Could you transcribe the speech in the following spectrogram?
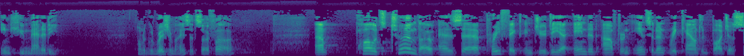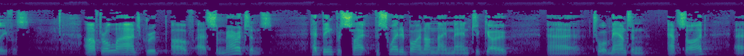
inhumanity. Not a good resume, is it, so far? Um, Pilate's term, though, as prefect in Judea ended after an incident recounted by Josephus. After a large group of uh, Samaritans had been persuaded by an unnamed man to go uh, to a mountain outside, uh,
